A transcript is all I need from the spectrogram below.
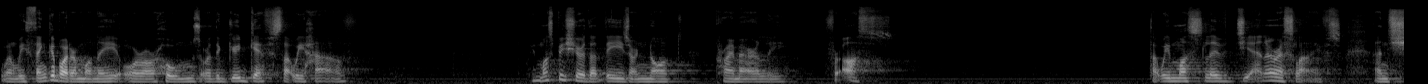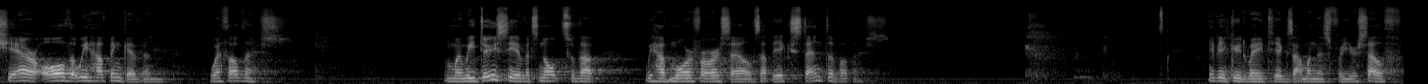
when we think about our money or our homes or the good gifts that we have, we must be sure that these are not primarily for us that we must live generous lives and share all that we have been given with others. And when we do save, it's not so that we have more for ourselves at the extent of others. Maybe a good way to examine this for yourself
